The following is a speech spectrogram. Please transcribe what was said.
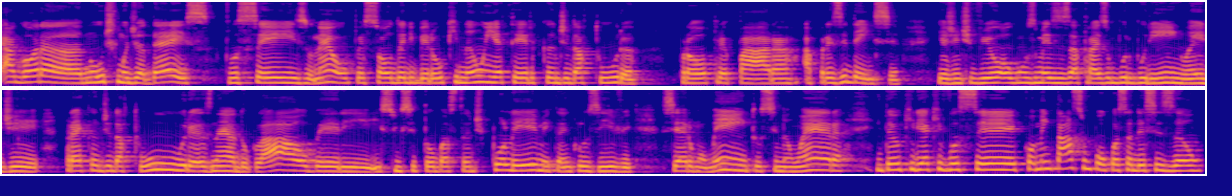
Agora, no último dia 10, vocês, né, o pessoal deliberou que não ia ter candidatura própria para a presidência. E a gente viu alguns meses atrás um burburinho aí de pré-candidaturas, né, do Glauber, e isso incitou bastante polêmica, inclusive se era o momento, se não era. Então eu queria que você comentasse um pouco essa decisão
